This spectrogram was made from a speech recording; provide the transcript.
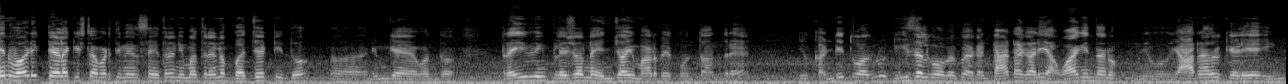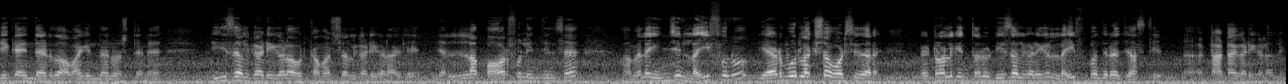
ಏನು ವರ್ಡಿಕ್ಟ್ ಹೇಳಕ್ಕೆ ಇಷ್ಟಪಡ್ತೀನಿ ಅಂತ ಸ್ನೇಹಿತರೆ ನಿಮ್ಮ ಹತ್ರ ಏನೋ ಬಜೆಟ್ ಇದ್ದು ನಿಮಗೆ ಒಂದು ಡ್ರೈವಿಂಗ್ ಪ್ಲೆಷರ್ನ ಎಂಜಾಯ್ ಮಾಡಬೇಕು ಅಂತ ಅಂದರೆ ನೀವು ಖಂಡಿತವಾಗ್ಲೂ ಡೀಸೆಲ್ಗೆ ಹೋಗಬೇಕು. ಯಾಕಂದ್ರೆ ಟಾಟಾ ಗಾಡಿ ಅವಾಗಿಂದನೂ ನೀವು ಯಾರನ್ನಾದ್ರೂ ಕೇಳಿ ಇಂಡಿಕಾಯಿಂದ ಹಿಡಿದು ಅವಾಗಿಂದನೂ ಅಷ್ಟೇ ಡೀಸೆಲ್ ಗಾಡಿಗಳು, ಅವ್ರ ಕಮರ್ಷಿಯಲ್ ಗಾಡಿಗಳಾಗಲಿ, ಎಲ್ಲ ಪವರ್ಫುಲ್ ಇಂಜಿನ್ಸೇ ಆಮೇಲೆ ಇಂಜಿನ್ ಲೈಫೂ ಎರಡು ಮೂರು ಲಕ್ಷ ಓಡಿಸಿದ್ದಾರೆ. ಪೆಟ್ರೋಲ್ಗಿಂತನೂ ಡೀಸೆಲ್ ಗಾಡಿಗಳು ಲೈಫ್ ಬಂದಿರೋದು ಜಾಸ್ತಿ ಟಾಟಾ ಗಾಡಿಗಳಲ್ಲಿ.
